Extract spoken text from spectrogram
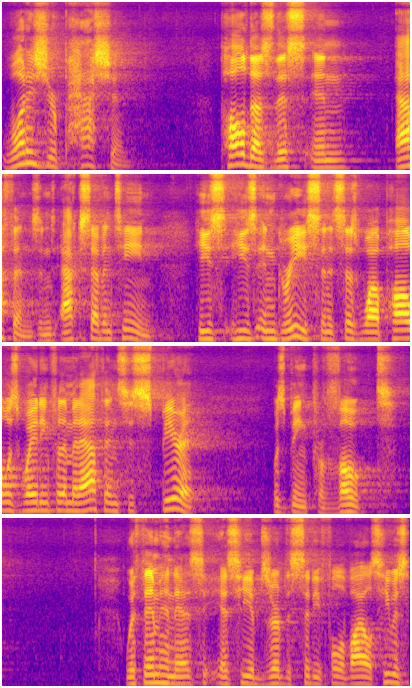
What is your passion? Paul does this in Athens in Acts 17. He's, he's in Greece, and it says, while Paul was waiting for them at Athens, his spirit was being provoked. Within him, as, as he observed the city full of idols, he was,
